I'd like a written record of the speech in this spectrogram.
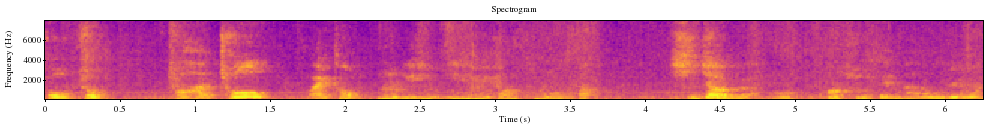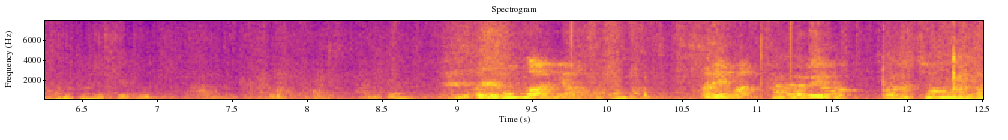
저저저저 말통? 응 20, 20리터 한통 먹었다 진짜로요? 어 바로 주면 때 나는 우리랑 하루 종일 깨도 통도 아니야? 아니 맞. 하나 채워 하나 채우는 거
